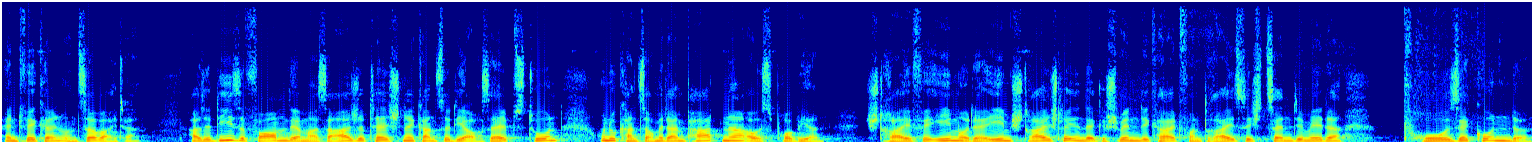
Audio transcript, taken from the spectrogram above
entwickeln und so weiter. Also diese Form der Massagetechnik kannst du dir auch selbst tun und du kannst auch mit deinem Partner ausprobieren. Streife ihm oder ihm streichle in der Geschwindigkeit von 30 Zentimeter pro Sekunde,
